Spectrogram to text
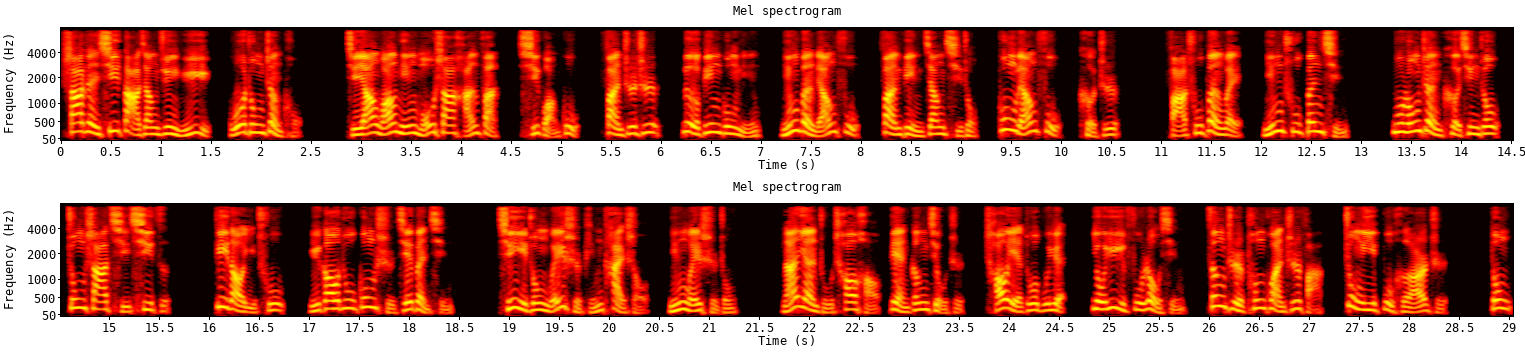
杀镇西大将军于玉，国中震恐。济阳王宁谋杀韩范，袭广固，范知之，乐兵攻宁，宁奔梁父，范并将其众，攻梁父，克之。法出奔魏，宁出奔秦，慕容镇克青州，终杀其妻子。地道已出。与高都公使皆奔秦，秦以中为始平太守，宁为始中。南燕主超好变更旧制，朝野多不悦，又欲复肉刑，增至烹宦之法，众议不合而止。冬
